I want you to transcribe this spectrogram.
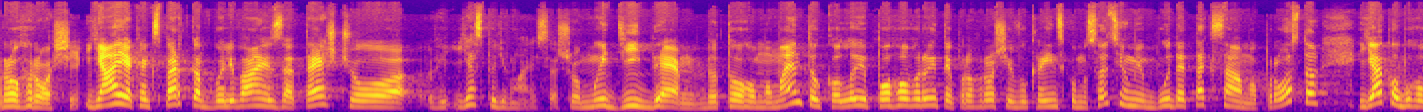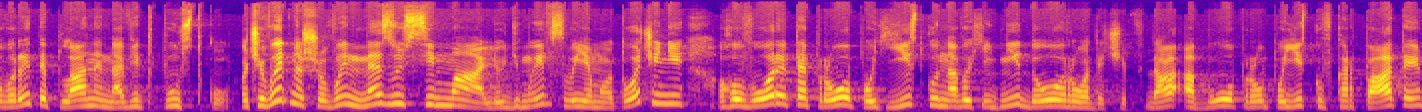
про гроші. Я, як експертка, вболіваю за те, що я сподіваюся, що ми дійдемо до того моменту, коли поговорити про гроші в українському соціумі буде так само просто, як обговорити плани на відпустку. Очевидно, що ви не з усіма людьми в своєму оточенні говорите про поїздку на вихідні до родичів, да, або про поїздку в Карпати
